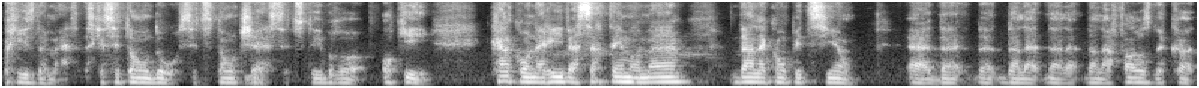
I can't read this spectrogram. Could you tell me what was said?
prise de masse? Est-ce que c'est ton dos? C'est-tu ton chest? C'est-tu tes bras? OK. Quand on arrive à certains moments dans la compétition, euh, dans, la, phase de cote,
